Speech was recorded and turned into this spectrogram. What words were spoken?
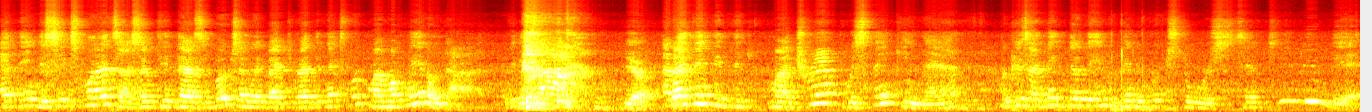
at the end of six months, I sold ten thousand books, I went back to write the next book, my momentum died. Yeah, And I think that the, my trap was thinking that, because I think though the independent bookstores said, you do that.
